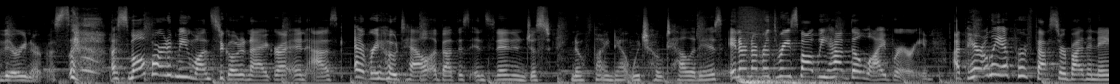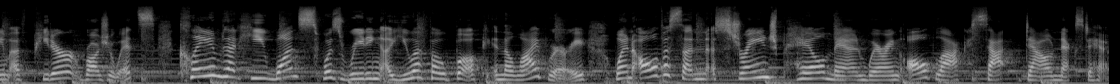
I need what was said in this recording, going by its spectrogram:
very nervous. a small part of me wants to go to Niagara and ask every hotel about this incident and just, you know, find out which hotel it is. In our number three spot, we have the library. Apparently a professor by the name of Peter Rojcewicz claimed that he once was reading a UFO book in the library when all of a sudden a strange pale man wearing all black sat down next to him.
